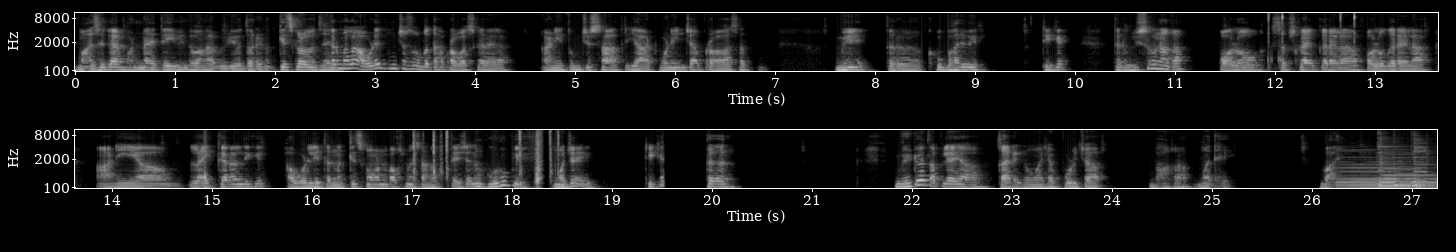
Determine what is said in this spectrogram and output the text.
माझं काय म्हणणं आहे तेही मी तुम्हाला व्हिडिओद्वारे नक्कीच कळवत जाईल. तर मला आवडेल तुमच्यासोबत हा प्रवास करायला. आणि तुमची साथ या आठवणींच्या प्रवासात मिळेल. तर खूप भारी होईल. ठीक आहे? तर विसरू नका. फॉलो सबस्क्राईब करायला फॉलो करायला. आणि लाईक करायला देखील आवडली तर नक्कीच कमेंट बॉक्समध्ये सांगा. त्याच्याने हुरूप येईल. मजा येईल. ठीक आहे? तर भेटूयात आपल्या या कार्यक्रमाच्या पुढच्या भागामध्ये. बाय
